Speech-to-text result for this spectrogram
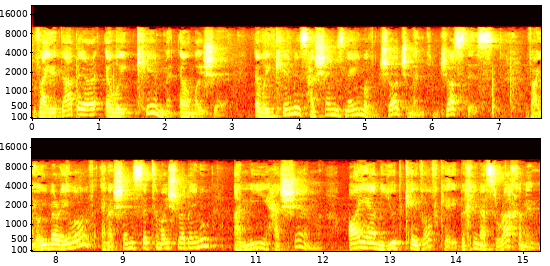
Vayedaber Eloikim El Moshe. Eloikim is Hashem's name of judgment, justice. Vayoymer Elov, and Hashem said to Moshe Rabbeinu, Ani Hashem, I am Yud Kevavke, Bechinas Rachamim,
